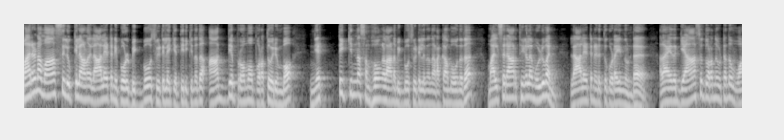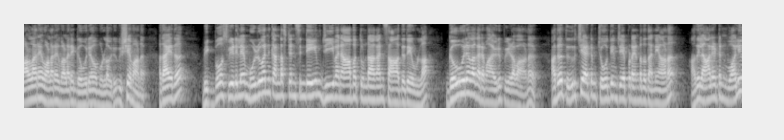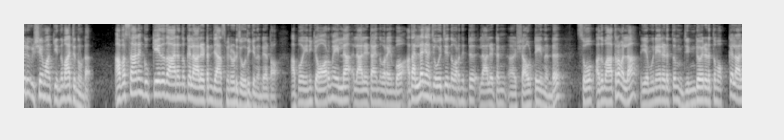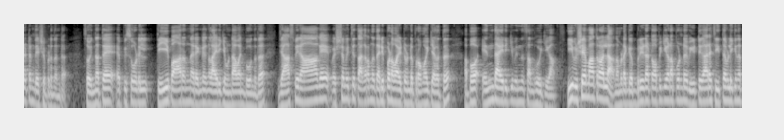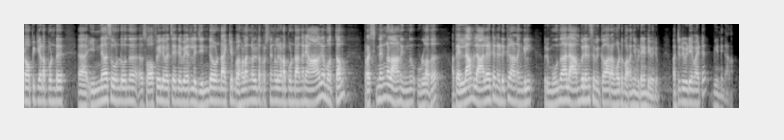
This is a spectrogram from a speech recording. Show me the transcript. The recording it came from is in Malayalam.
മരണമാസ് ലുക്കിലാണ് ലാലേട്ടൻ ഇപ്പോൾ ബിഗ് ബോസ് വീട്ടിലേക്ക് എത്തിയിരിക്കുന്നത്. ആദ്യ പ്രോമോ പുറത്തു വരുമ്പോൾ ഞെട്ടിക്കുന്ന സംഭവങ്ങളാണ് ബിഗ് ബോസ് വീട്ടിൽ നിന്ന് നടക്കാൻ പോകുന്നത്. മത്സരാർത്ഥികളെ മുഴുവൻ ലാലേട്ടൻ എടുത്തു കുടയുന്നുണ്ട്. അതായത് ഗ്യാസ് തുറന്നു വിട്ടത് വളരെ വളരെ വളരെ ഗൗരവമുള്ള ഒരു വിഷയമാണ്. അതായത് ബിഗ് ബോസ് വീടിലെ മുഴുവൻ കണ്ടസ്റ്റൻസിന്റെയും ജീവൻ ആപത്തുണ്ടാകാൻ സാധ്യതയുള്ള ഗൗരവകരമായ ഒരു പിഴവാണ്. അത് തീർച്ചയായിട്ടും ചോദ്യം ചെയ്യപ്പെടേണ്ടത് തന്നെയാണ്. അത് ലാലേട്ടൻ വലിയൊരു വിഷയമാക്കി ഇന്ന് മാറ്റുന്നുണ്ട്. അവസാനം കുക്ക് ചെയ്തത് ആരെന്നൊക്കെ ലാലേട്ടൻ ജാസ്മിനോട് ചോദിക്കുന്നുണ്ട് കേട്ടോ. അപ്പോൾ എനിക്ക് ഓർമ്മയില്ല ലാലേട്ട എന്ന് പറയുമ്പോൾ അതല്ല ഞാൻ ചോദിച്ചതെന്ന് പറഞ്ഞിട്ട് ലാലേട്ടൻ ഷൗട്ട് ചെയ്യുന്നുണ്ട്. സോ അത് മാത്രമല്ല യമുനയുടെ അടുത്തും ജിൻഡോയുടെ അടുത്തും ഒക്കെ ലാലേട്ടൻ ദേഷ്യപ്പെടുന്നുണ്ട്. സോ ഇന്നത്തെ എപ്പിസോഡിൽ തീ പാറുന്ന രംഗങ്ങളായിരിക്കും ഉണ്ടാവാൻ പോകുന്നത്. ജാസ്മിൻ ആകെ വിഷമിച്ച് തകർന്ന് തരിപ്പണമായിട്ടുണ്ട് പ്രൊമോയ്ക്കകത്ത്. അപ്പോൾ എന്തായിരിക്കും ഇന്ന് സംഭവിക്കുക? ഈ വിഷയം മാത്രമല്ല നമ്മുടെ ഗബ്രിയുടെ ടോപ്പിക്ക് കിടപ്പുണ്ട് വീട്ടുകാരെ ചീത്ത വിളിക്കുന്ന ടോപ്പിക്ക് കിടപ്പുണ്ട്. ഇന്നേഴ്സ് കൊണ്ടുവന്ന് സോഫയിൽ വെച്ചതിന്റെ പേരിൽ ജിൻഡോ ഉണ്ടാക്കിയ ബഹളങ്ങളുടെ പ്രശ്നങ്ങൾ കിടപ്പുണ്ട്. അങ്ങനെ ആകെ മൊത്തം പ്രശ്നങ്ങളാണ് ഇന്ന് ഉള്ളത്. അതെല്ലാം ലാലേട്ടൻ എടുക്കുകയാണെങ്കിൽ ഒരു മൂന്നാൽ ആംബുലൻസ് മിക്കവാറും അങ്ങോട്ട് പറഞ്ഞു വിടേണ്ടി വരും. മറ്റൊരു വീഡിയോ ആയിട്ട് വീണ്ടും കാണാം.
